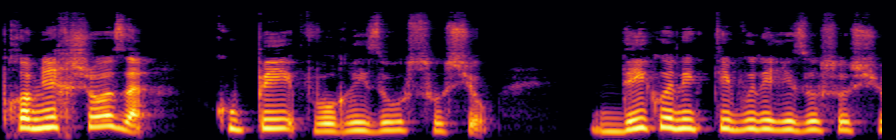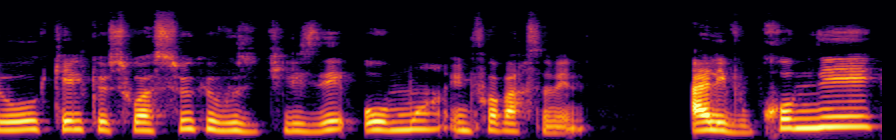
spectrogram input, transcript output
Première chose, coupez vos réseaux sociaux. Déconnectez-vous des réseaux sociaux, quels que soient ceux que vous utilisez au moins une fois par semaine. Allez vous promener,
